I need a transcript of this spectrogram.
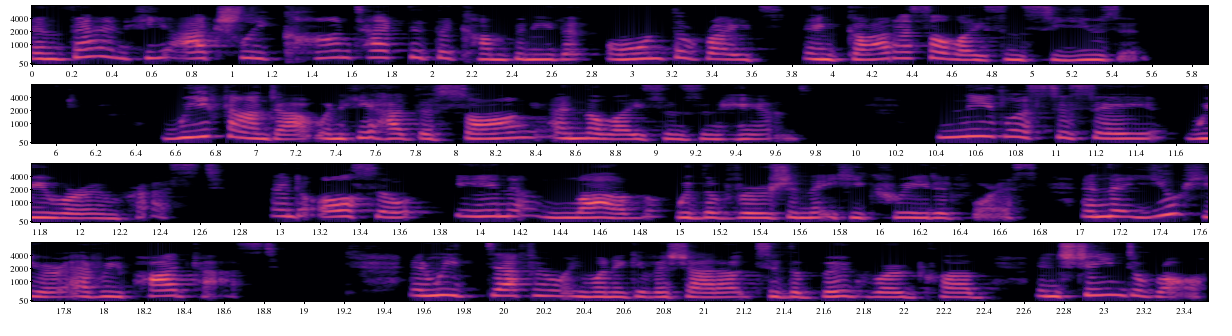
And then he actually contacted the company that owned the rights and got us a license to use it. We found out when he had the song and the license in hand. Needless to say, we were impressed and also in love with the version that he created for us and that you hear every podcast. And we definitely want to give a shout out to the Big Word Club and Shane DeRolf.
